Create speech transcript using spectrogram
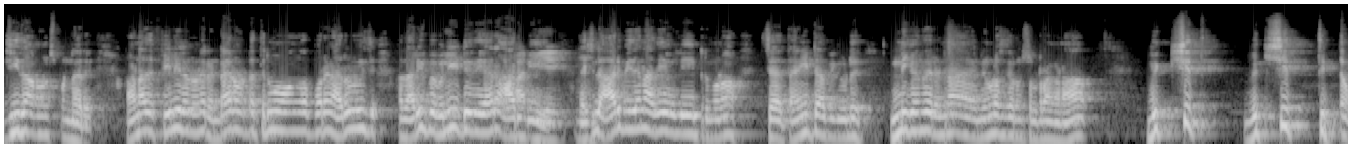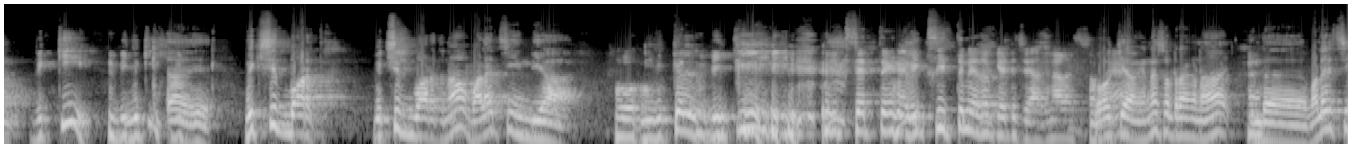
ஜி தான் அனௌன்ஸ் பண்ணாரு. ஆனா அது ஃபெயிலியர் ஆனோட ரெண்டாயிரம் நோட்டை திரும்ப வாங்க போறேன் அறிவிச்சு அந்த அறிவிப்பை வெளியிட்டது யாரு? ஆர்பிஐ. ஆக்சுவலி ஆர்பிஐ தானே அதே வெளியிட்டு இருக்கணும். சரி தனி டாபிக் விடு. இன்னைக்கு வந்து என்ன நிர்மலா சீதாராமன் சொல்றாங்கன்னா விக்ஷித் விக்ஷித் திட்டம். விக்கி? விக்கி. விக்ஷித் பாரத். விக்ஷித் பாரத்னா வளர்ச்சி இந்தியா. நீ விக்கல் விக்கி விக்ஸெத்து விக்ஸித்துன்னு ஏதோ கேட்டுச்சு. அதனால ஓகே அவங்க என்ன சொல்றாங்கன்னா இந்த வளர்ச்சி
